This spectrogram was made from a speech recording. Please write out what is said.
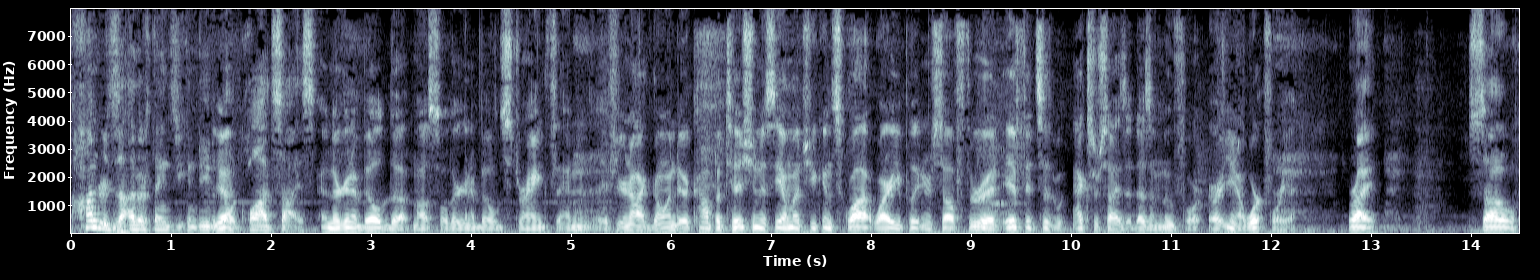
hundreds of other things you can do to Yeah. build quad size. And they're going to build that muscle. They're going to build strength. And if you're not going to a competition to see how much you can squat, why are you putting yourself through it if it's an exercise that doesn't move for or you know work for you? Right. So,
